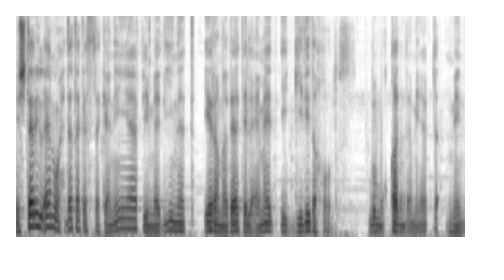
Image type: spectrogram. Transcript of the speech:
اشتري الآن وحدتك السكنية في مدينة إرم ذات العماد الجديدة خالص بمقدم يبدأ من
